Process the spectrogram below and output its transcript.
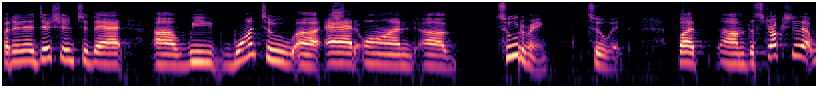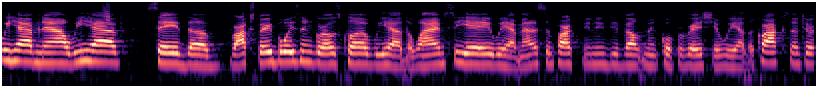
But in addition to that, uh, we want to uh, add on uh, tutoring to it. But um, the structure that we have now, we have say the Roxbury Boys and Girls Club, we have the YMCA, we have Madison Park Community Development Corporation, we have the Kroc Center.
